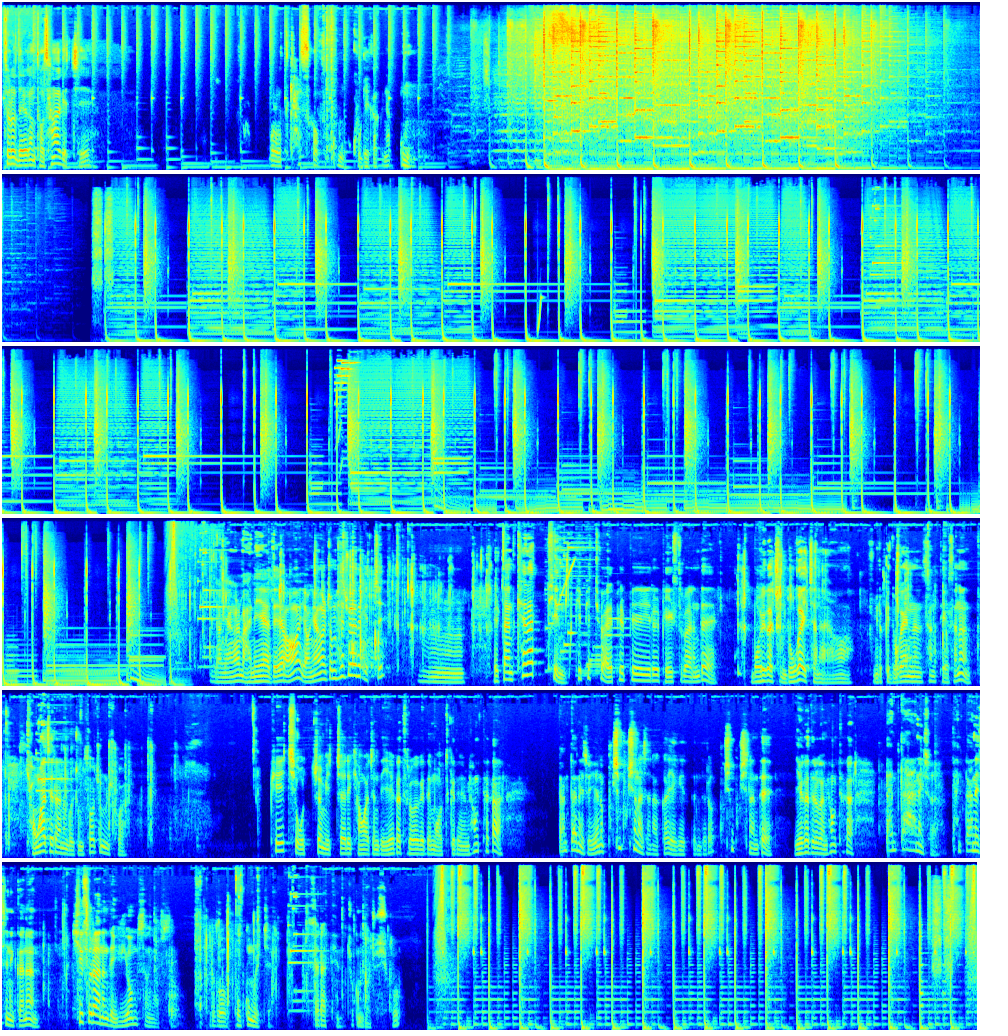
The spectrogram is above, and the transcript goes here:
밑으로 내려가면 더 상하겠지. 뭘 어떻게 할 수가 없어. 어머, 고개가 그냥, 어 영양을 많이 해야 돼요. 영양을 좀 해줘야 되겠지? 음, 일단 케라틴, PPT와 LPP를 베이스로 하는데 머리가 지금 녹아 있잖아요. 이렇게 녹아 있는 상태에서는 경화제라는 걸 좀 써주면 좋아요. pH 5.2짜리 경화제인데 얘가 들어가게 되면 어떻게 되냐면 형태가 단단해져. 얘는 푹신푹신하잖아. 아까 얘기했던 대로 푹신푹신한데 얘가 들어가면 형태가 단단해져요. 단단해지니까는 시술하는데 위험성이 없어. 그리고 복구 물질, 세라틴 조금 넣어주시고.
